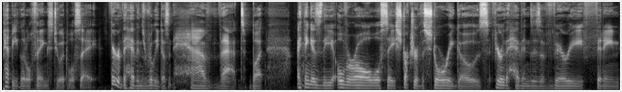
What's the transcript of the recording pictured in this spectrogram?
peppy little things to it. We'll say Fear of the Heavens really doesn't have that, but I think as the overall, we'll say, structure of the story goes, Fear of the Heavens is a very fitting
